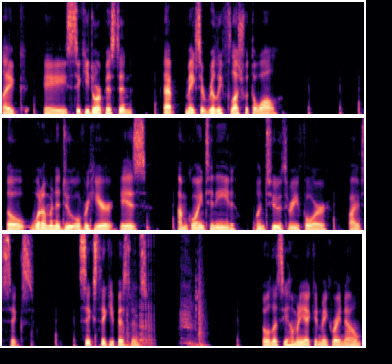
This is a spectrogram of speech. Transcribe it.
like a sticky door piston that makes it really flush with the wall. So what I'm going to do over here is I'm going to need one, two, three, four, five, six, six sticky pistons. So let's see how many I can make right now.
